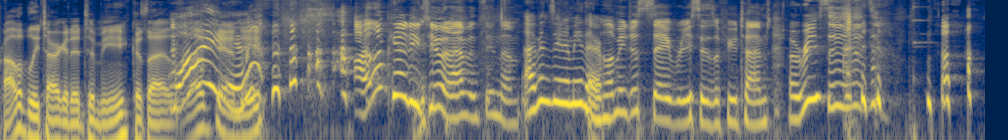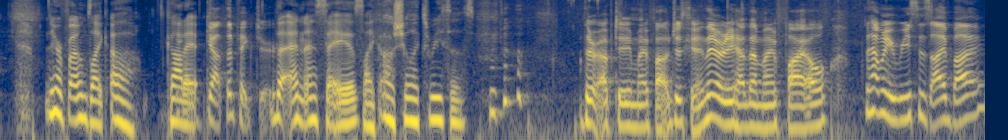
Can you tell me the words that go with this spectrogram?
probably targeted to me because I Why? love candy. I love candy too, and I haven't seen them. I haven't seen them either. Let me just say Reese's a few times. Reese's. Your phone's like, oh, got it. Got the picture. The NSA is like, oh, she likes Reese's. They're updating my file. Just kidding. They already had that in my file. How many Reese's I buy?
